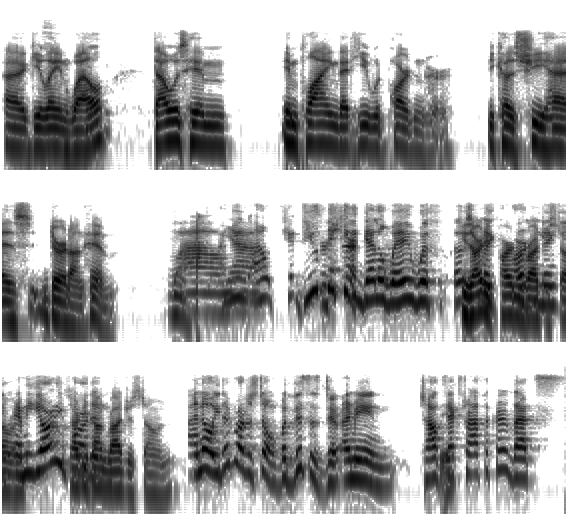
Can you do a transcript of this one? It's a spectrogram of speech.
uh, Ghislaine well, that was him implying that he would pardon her because she has dirt on him. Wow. I yeah. Mean, do you For think sure. he could get away with? Uh, He's already like, pardoned Roger Stone. I mean, he already He's pardoned already done Roger Stone. I know he did Roger Stone, but this is. I mean, child sex trafficker. That's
